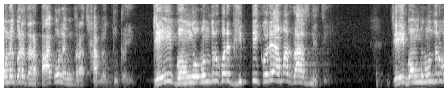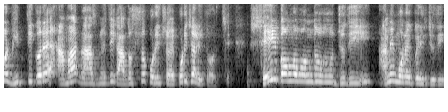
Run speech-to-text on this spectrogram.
মনে করে তারা পাগল এবং তারা ছাগল দুটোই। যেই বঙ্গবন্ধুর উপরে ভিত্তি করে আমার রাজনীতি, যেই বঙ্গবন্ধুর উপর ভিত্তি করে আমার রাজনৈতিক আদর্শ পরিচয় পরিচালিত হচ্ছে, সেই বঙ্গবন্ধু যদি আমি মনে করি যদি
